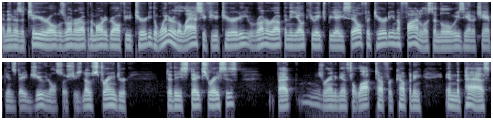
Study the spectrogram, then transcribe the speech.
And then as a two year old, was runner up in the Mardi Gras Futurity, the winner of the Lassie Futurity, runner up in the LQHBA Sale Futurity, and a finalist in the Louisiana Champions Day Juvenile. So she's no stranger to these stakes races. In fact, has ran against a lot tougher company in the past.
